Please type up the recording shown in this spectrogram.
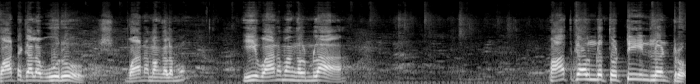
కోటగల ఊరు వానమంగళము ఈ వానమంగళంలో పాతకాలంలో తొట్టి ఇండ్లు అంటారు.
